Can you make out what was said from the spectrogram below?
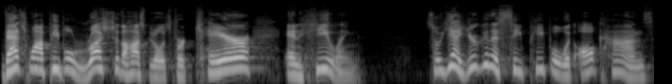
that's why people rush to the hospital. It's for care and healing. So yeah, you're going to see people with all kinds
